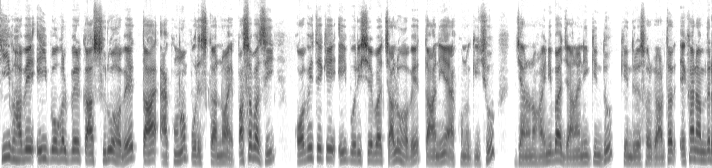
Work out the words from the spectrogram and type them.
কীভাবে এই প্রকল্পের কাজ শুরু হবে তা এখনও পরিষ্কার নয়। পাশাপাশি কবে থেকে এই পরিষেবা চালু হবে তা নিয়ে এখনও কিছু জানানো হয়নি বা জানায়নি কিন্তু কেন্দ্রীয় সরকার। অর্থাৎ এখানে আমাদের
